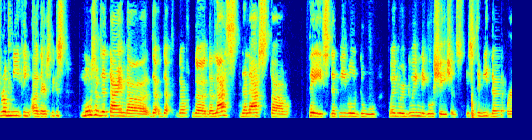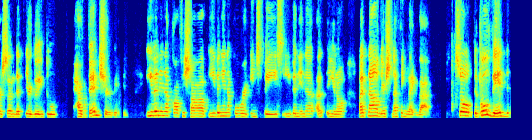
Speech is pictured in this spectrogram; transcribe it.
from meeting others because most of the time uh, the, the, the, the, the last the last uh, phase that we will do when we're doing negotiations is to meet the person that they're going to have venture with even in a coffee shop even in a co-working space even in a, you know but now there's nothing like that so the COVID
